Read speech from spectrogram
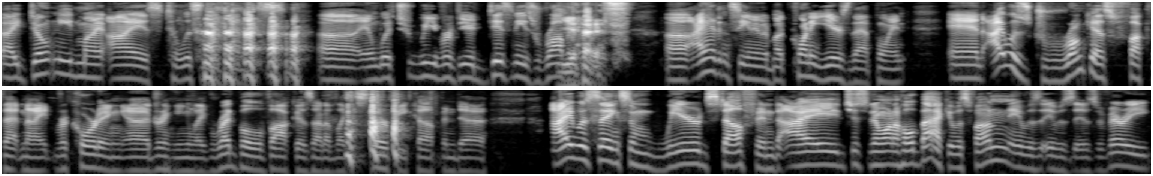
I don't need my eyes to listen to Dennis, uh, in which we reviewed Disney's Robin Hood. yes Uh, I hadn't seen it in about 20 years at that point, and I was drunk as fuck that night recording, uh, drinking like Red Bull vodkas out of like a Slurpee cup, and uh, I was saying some weird stuff, and I just didn't want to hold back. It was fun. It was it was it was a very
